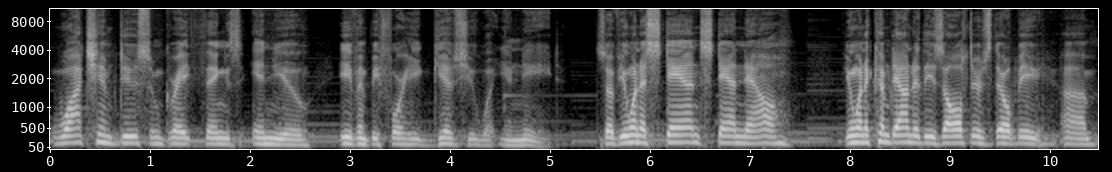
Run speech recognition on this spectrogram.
watch Him do some great things in you even before He gives you what you need. So if you want to stand, stand now. If you want to come down to these altars, there'll be um,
